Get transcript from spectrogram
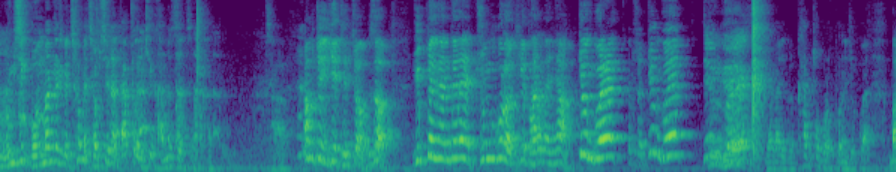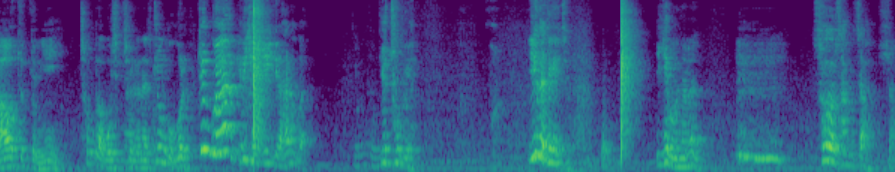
음식 못 만들니까 처음에 접시나 닦고 이렇게 가면서. 자, 아무튼 이게 됐죠. 그래서 600년 전에 중국을 어떻게 발음했냐? 띵괴! 해서 띵괴! 띵괴! 내가 이걸 카톡으로 보내줄 거야. 마오쩌둥이 1957년에 중국을 띵괴! 이렇게 얘기를 하는 거야. 유튜브에. 이해가 되겠죠? 이게 뭐냐면 서로 상자. 샹.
